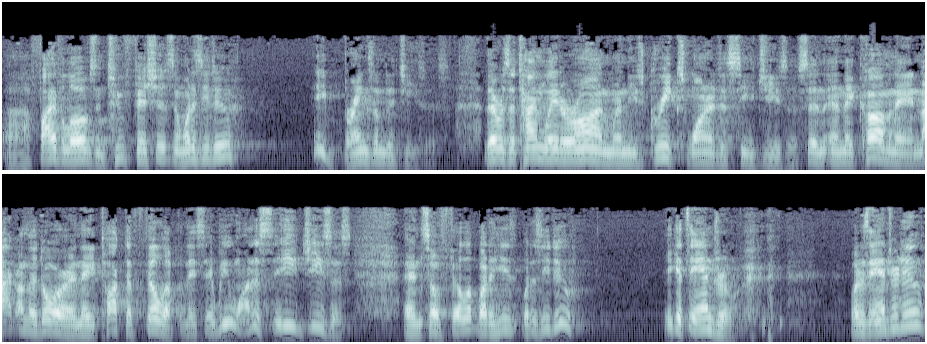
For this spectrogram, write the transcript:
uh, five loaves and two fishes, and what does he do? He brings them to Jesus. There was a time later on when these Greeks wanted to see Jesus, and, and they come and they knock on the door and they talk to Philip and they say, We want to see Jesus. And so Philip, what, he, what does he do? He gets Andrew. what does Andrew do?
